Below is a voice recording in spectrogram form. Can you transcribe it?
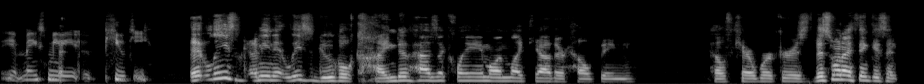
It makes me pukey. At least, I mean, at least Google kind of has a claim on like, yeah, they're helping healthcare workers. This one, I think, isn't.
